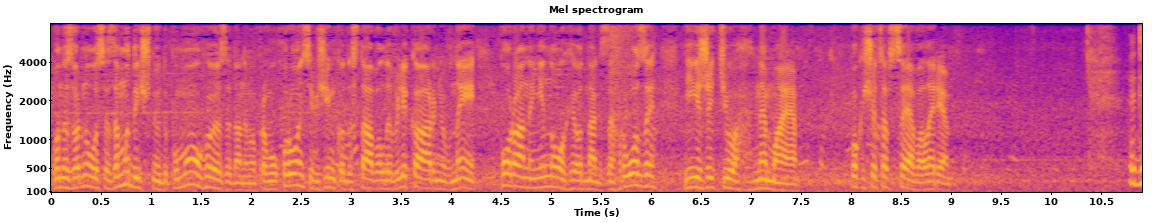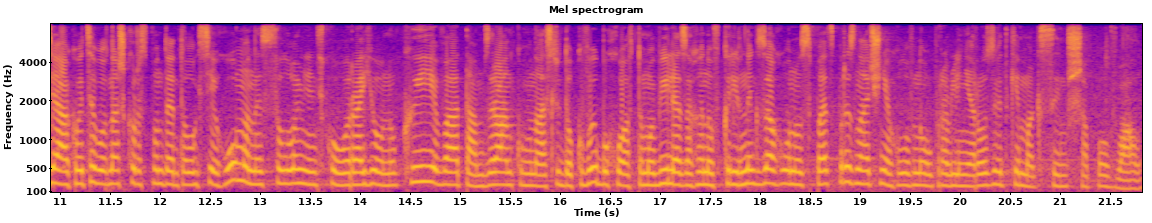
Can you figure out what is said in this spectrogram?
Вони звернулися за медичною допомогою. За даними правоохоронців, жінку доставили в лікарню. В неї поранені ноги, однак загрози її життю немає. Поки що це все, Валерія. Дякую. Це був наш кореспондент Олексій Гомон із Солом'янського району Києва. Там зранку внаслідок вибуху автомобіля загинув керівник загону спецпризначення головного управління розвідки Максим Шаповал.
